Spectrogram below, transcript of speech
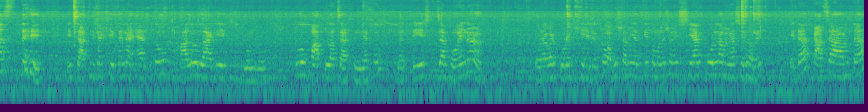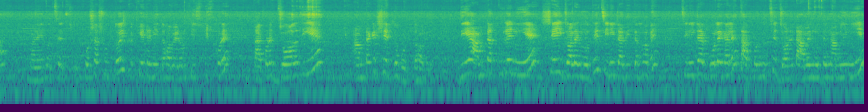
আস্তে। এই চাটনিটা খেতে না এত ভালো লাগে, কি বলব? পুরো পাতলা চাটনি, দেখো? না টেস্ট যা হয় না, ওরা আবার করে খেয়ে দেখো। অবশ্য আমি আজকে তোমাদের সঙ্গে শেয়ার করলাম না সেভাবে। এটা কাঁচা আমটা মানে হচ্ছে খোসা শুদ্ধই কেটে নিতে হবে এরকম পিস পিস করে। তারপরে জল দিয়ে আমটাকে সেদ্ধ করতে হবে। দিয়ে আমটা তুলে নিয়ে সেই জলের মধ্যে চিনিটা দিতে হবে। চিনিটা গলে গেলে তারপর হচ্ছে জলটা আমের মধ্যে নামিয়ে নিয়ে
